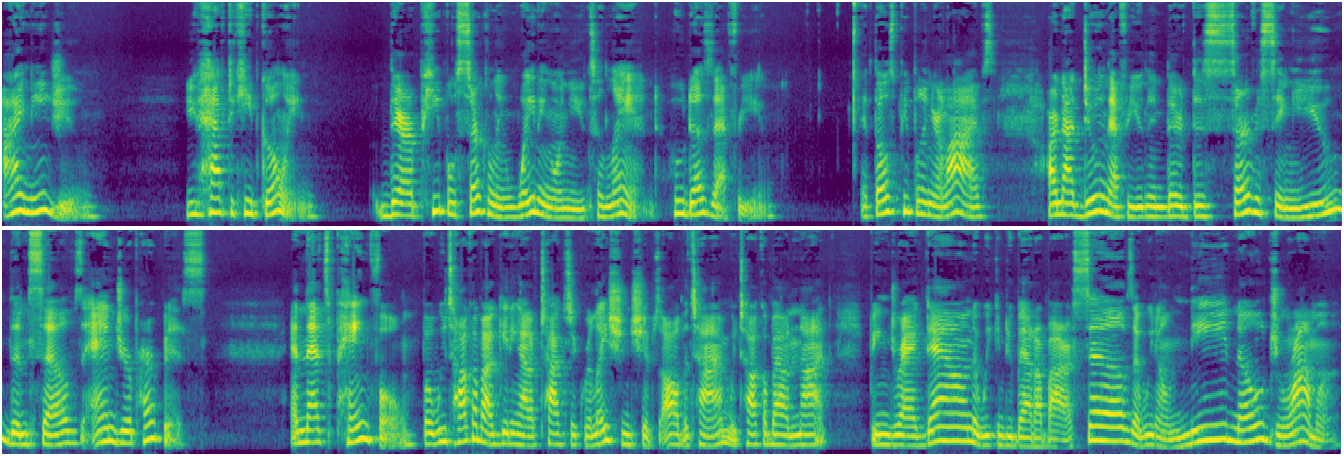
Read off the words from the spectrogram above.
I need you? You have to keep going. There are people circling, waiting on you to land. Who does that for you? If those people in your lives are not doing that for you, then they're disservicing you, themselves, and your purpose. And that's painful. But we talk about getting out of toxic relationships all the time. We talk about not being dragged down, that we can do better by ourselves, that we don't need no drama.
